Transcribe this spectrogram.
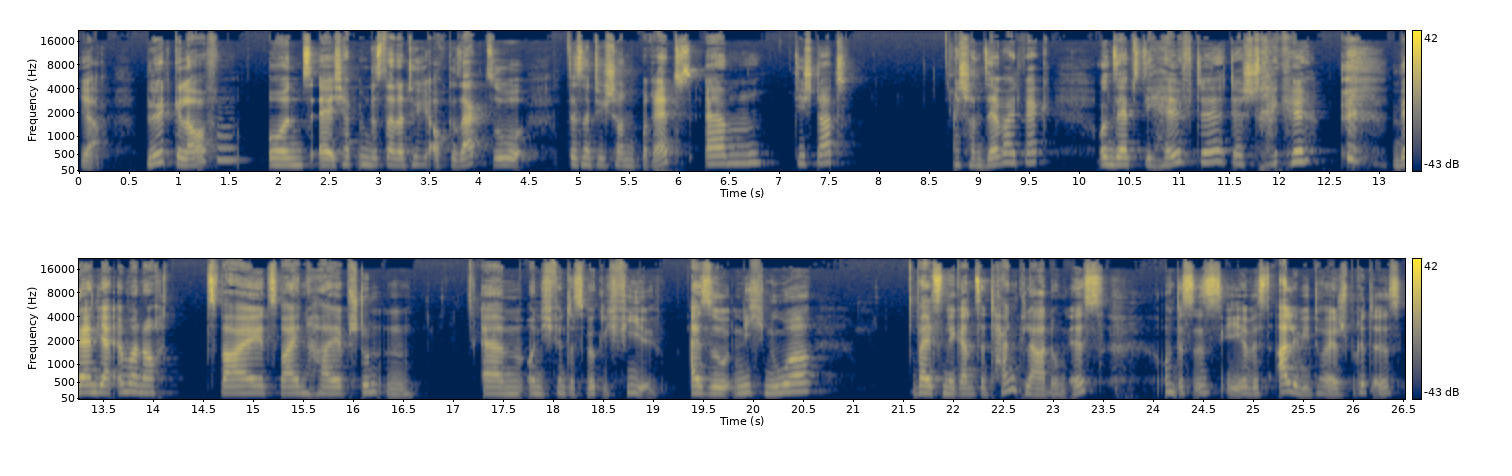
ja, blöd gelaufen, und äh, ich habe ihm das dann natürlich auch gesagt, so, das ist natürlich schon ein Brett, ähm, die Stadt. Ist schon sehr weit weg. Und selbst die Hälfte der Strecke wären ja immer noch zwei, zweieinhalb Stunden. Ähm, und ich finde das wirklich viel. Also nicht nur, weil es eine ganze Tankladung ist. Und es ist, ihr wisst alle, wie teuer Sprit ist.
